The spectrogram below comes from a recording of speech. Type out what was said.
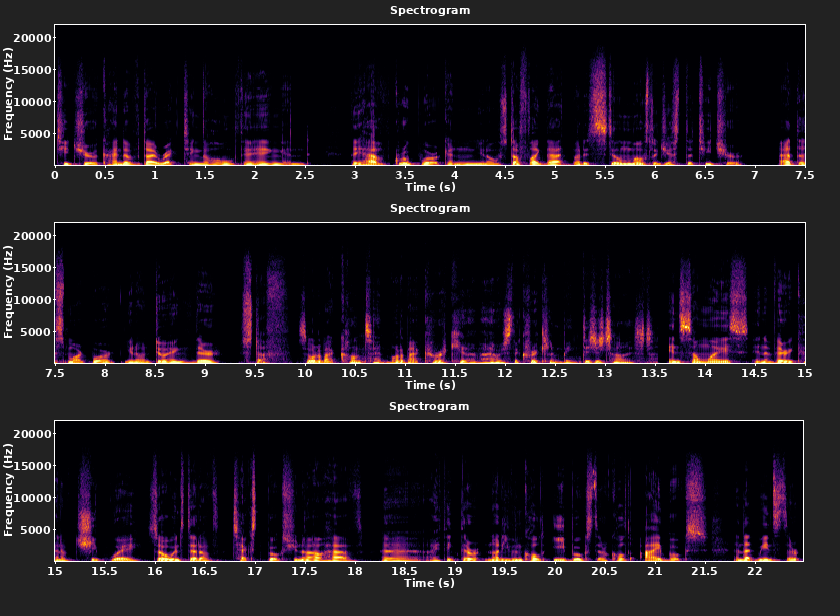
teacher kind of directing the whole thing and they have group work and, you know, stuff like that, but it's still mostly just the teacher at the smartboard, you know, doing their stuff. So what about content? What about curriculum? How is the curriculum being digitized? in some ways in a very kind of cheap way. So instead of textbooks, you now have, uh, I think they're not even called ebooks, they're called iBooks. And that means they're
